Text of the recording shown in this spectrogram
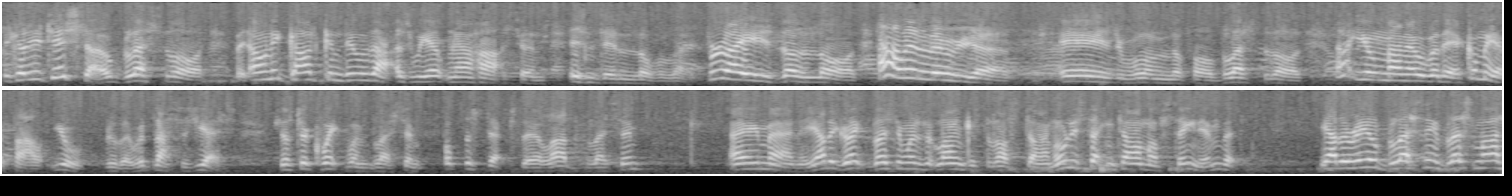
Because it is so, bless the Lord. But only God can do that as we open our hearts to Him. Isn't it lovely? Praise the Lord. Hallelujah. It is wonderful. Bless the Lord. That young man over there, come here, pal. You, brother, with glasses, yes. Just a quick one, bless him. Up the steps there, lad, bless him. Amen. He had a great blessing when he was at Lancaster last time. Only second time I've seen him, but he had a real blessing. He blessed my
